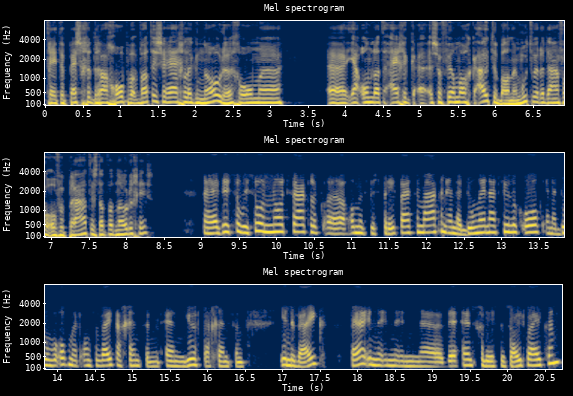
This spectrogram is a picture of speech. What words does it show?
treedt er pestgedrag op. Wat is er eigenlijk nodig om, eh, eh, ja, om dat eigenlijk eh, zoveel mogelijk uit te bannen? Moeten we er daarvoor over praten? Is dat wat nodig is? Ja, het is sowieso noodzakelijk eh, om het bespreekbaar te maken. En dat doen wij natuurlijk ook. En dat doen we ook met onze wijkagenten en jeugdagenten in de wijk. Hè, in in, in eh, de Enschedese Zuidwijken.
